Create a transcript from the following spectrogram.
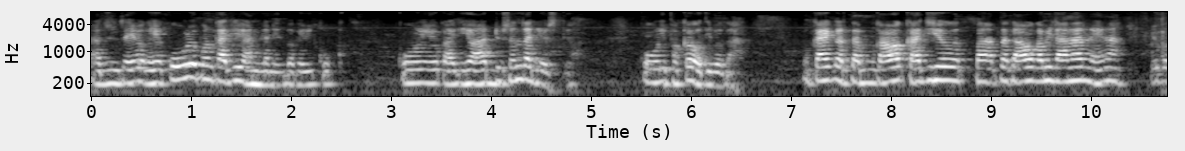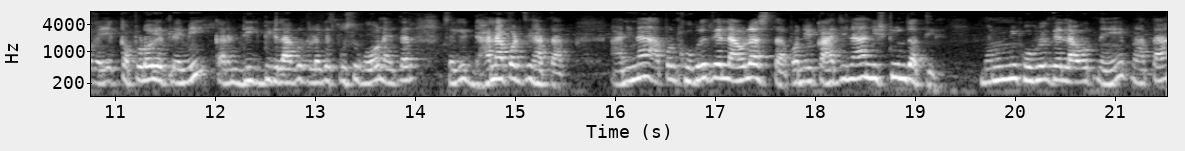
काजूंचं हे बघा हे कोवळे पण काजी आणल्या नाहीत बघा विकूक कोवळे काजी हे आठ दिवसांनी झाली असते. कोवळी फका होती बघा. मग काय करता मग गावात काजी होत पण आता गावात आम्ही जाणार नाही ना. हे बघा एक कपडो घेतले मी कारण डिग बिग लागलो लगेच पुसूक हो नाहीतर सगळी ढाना पडतील हातात. आणि ना आपण खोबरे तेल लावलं असतं पण हे काजी ना निष्ठून जातील. म्हणून मी खोबरे तेल लावत नाही पण आता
